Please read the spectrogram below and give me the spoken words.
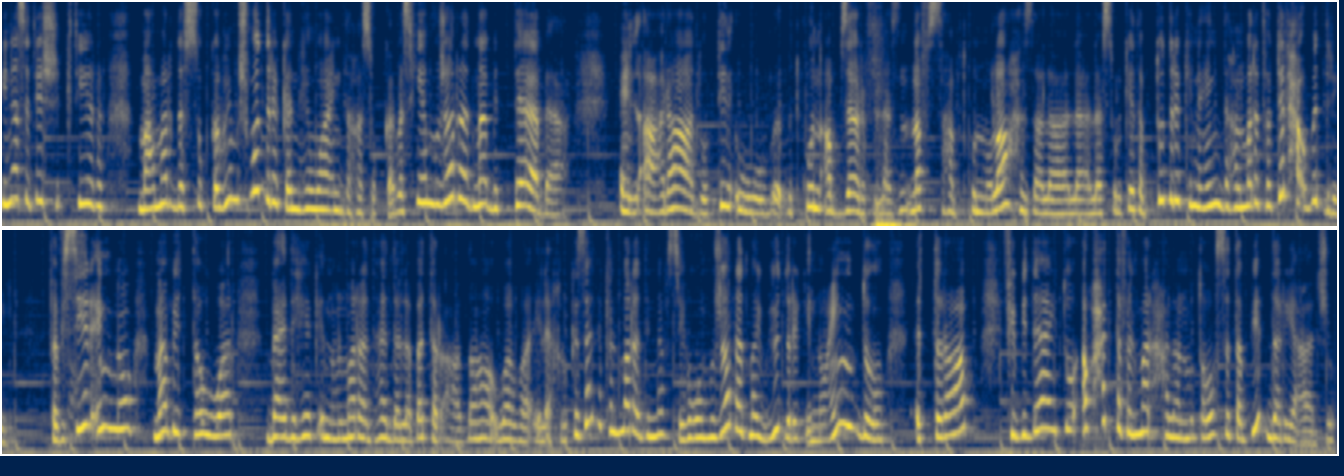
في ناس تعيش كثير مع مرضى السكر وهي مش مدركة إن هو عندها سكر بس هي مجرد ما بتتابع الأعراض وبتكون ابزرف نفسها بتكون ملاحظة لسلوكياتها بتدرك إن عندها المرض فبتلحق بدري فبصير إنه ما بيتطور. بعد هيك إنه المرض هذا لبتر أعضاء و إلى آخره. كذلك المرض النفسي هو مجرد ما بيدرك إنه عنده اضطراب في بدايته أو حتى في المرحلة المتوسطة بيقدر يعالجه.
